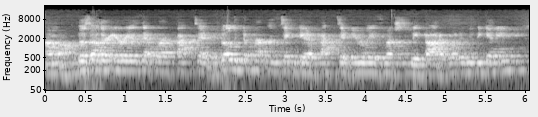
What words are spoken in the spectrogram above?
um, those other areas that were affected. The building department didn't get affected nearly as much as we thought it would in the beginning.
